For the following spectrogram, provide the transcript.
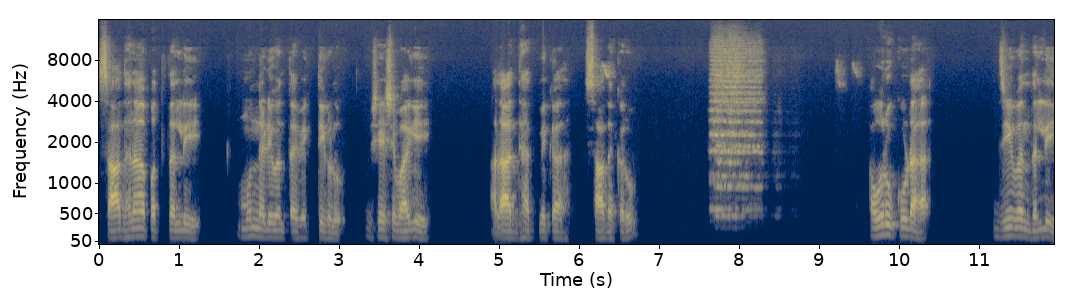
ಸಾಧನಾ ಪಥದಲ್ಲಿ ಮುನ್ನಡೆಯುವಂತ ವ್ಯಕ್ತಿಗಳು ವಿಶೇಷವಾಗಿ ಅದ ಆಧ್ಯಾತ್ಮಿಕ ಸಾಧಕರು. ಅವರು ಕೂಡ ಜೀವನದಲ್ಲಿ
